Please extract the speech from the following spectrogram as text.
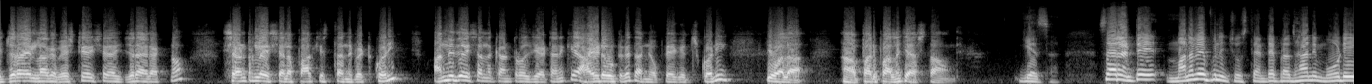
ఇజ్రాయెల్ లాగా వెస్ట్ ఏషియా ఇజ్రాయెల్ అట్నో సెంట్రల్ ఏషియాలో పాకిస్తాన్ పెట్టుకొని అన్ని దేశాలను కంట్రోల్ చేయడానికి హైడౌట్గా దాన్ని ఉపయోగించుకొని ఇవాళ పరిపాలన చేస్తా ఉంది. ఎస్ సార్ సార్ అంటే మన వైపు నుంచి చూస్తే అంటే ప్రధాని మోడీ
